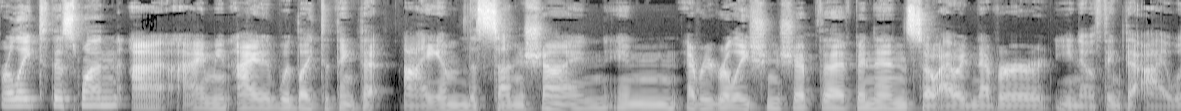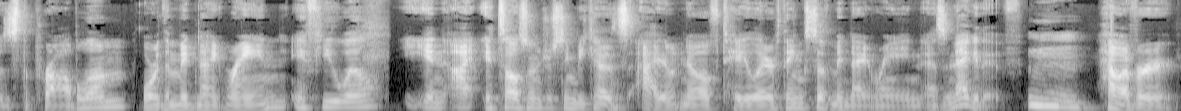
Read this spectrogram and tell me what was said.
relate to this one. I, I mean, I would like to think that I am the sunshine in every relationship that I've been in, so I would never, you know, think that I was the problem or the midnight rain, if you will. And I, it's also interesting because I don't know if Taylor thinks of midnight rain as a negative. Mm, However,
